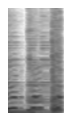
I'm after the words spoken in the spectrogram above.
Dum dum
